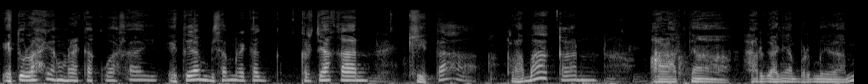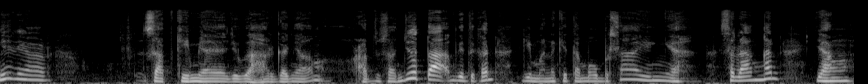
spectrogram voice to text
itulah yang mereka kuasai. Itu yang bisa mereka kerjakan. Kita kelabakan. Alatnya harganya bermiliar-miliar. Zat kimia juga harganya ratusan juta gitu kan? Gimana kita mau bersaing ya sedangkan yang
